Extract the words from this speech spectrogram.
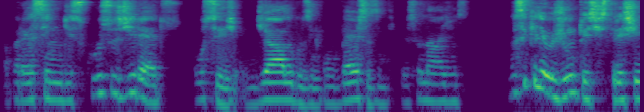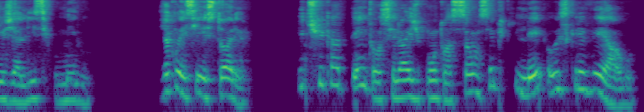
aparece em discursos diretos, ou seja, em diálogos, em conversas entre personagens. Você que leu junto estes trechinhos de Alice comigo, já conhecia a história? Tente ficar atento aos sinais de pontuação sempre que ler ou escrever algo.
